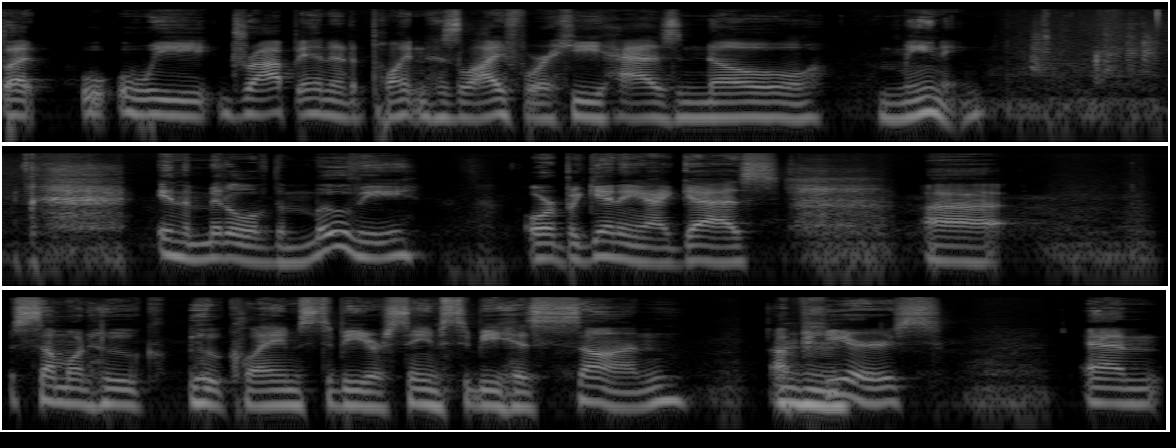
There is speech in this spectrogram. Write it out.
But we drop in at a point in his life where he has no meaning. In the middle of the movie or beginning, I guess, uh, someone who who claims to be or seems to be his son appears and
